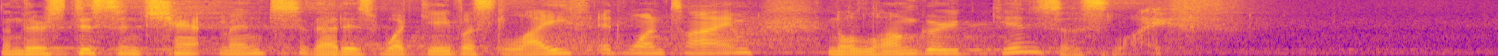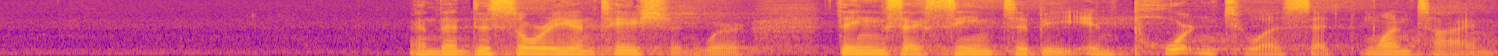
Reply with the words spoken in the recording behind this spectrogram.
And there's disenchantment, that is what gave us life at one time, no longer gives us life. And then disorientation, where things that seem to be important to us at one time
